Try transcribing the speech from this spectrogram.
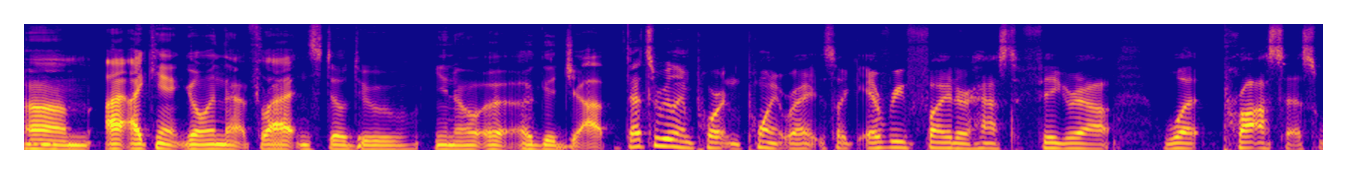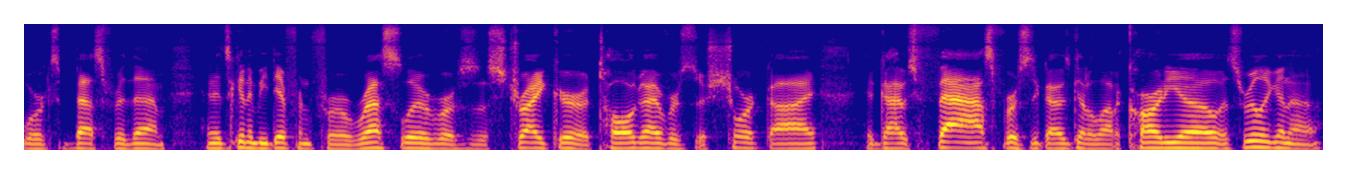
Um, I, I can't go in that flat and still do, you know, a, a good job. That's a really important point, right? It's like every fighter has to figure out what process works best for them. And it's going to be different for a wrestler versus a striker, a tall guy versus a short guy, a guy who's fast versus a guy who's got a lot of cardio. It's really going to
